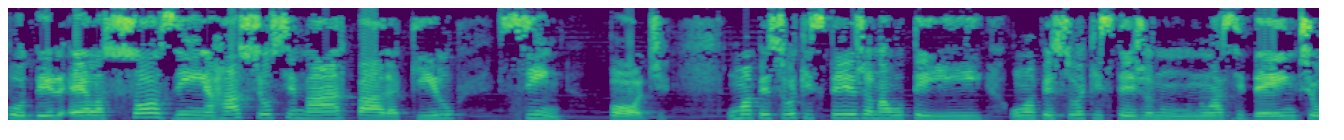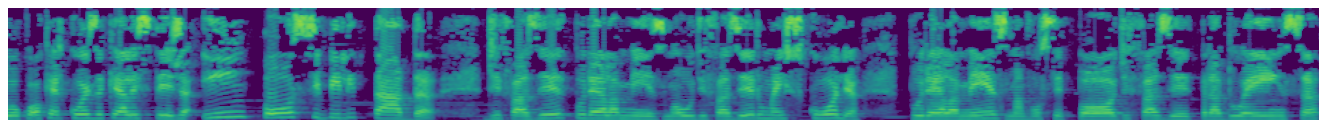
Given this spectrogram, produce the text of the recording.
poder ela sozinha raciocinar para aquilo, sim, pode uma pessoa que esteja na UTI, uma pessoa que esteja num, num, acidente ou qualquer coisa que ela esteja impossibilitada de fazer por ela mesma ou de fazer uma escolha por ela mesma, você pode fazer para a doença,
